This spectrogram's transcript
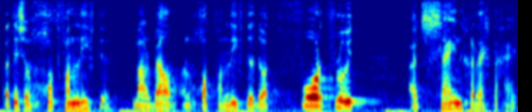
Het is een God van liefde, maar wel een God van liefde dat voortvloeit uit zijn gerechtigheid.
